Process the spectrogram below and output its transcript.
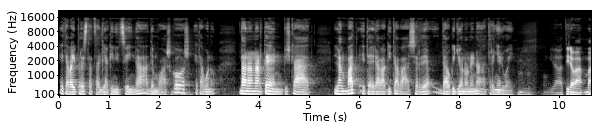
Eta bai prestatzaileak initzein da, denbo askoz, eta bueno, danan artean pixkat lan bat eta erabakita ba, zer daukit joan honena treneruai. Mm Da, tira ba, ba,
